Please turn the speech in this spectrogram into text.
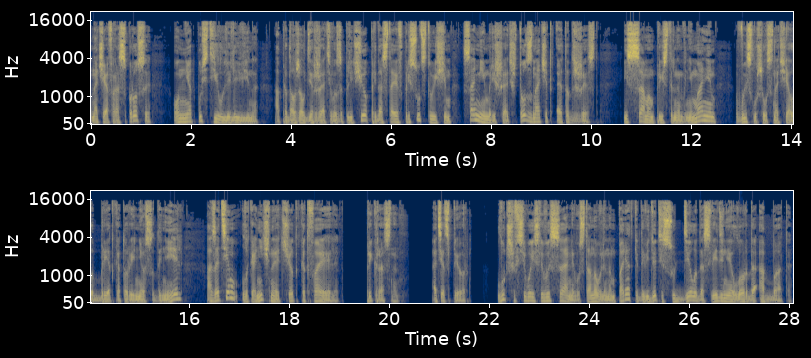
Начав расспросы, он не отпустил Лелевина, а продолжал держать его за плечо, предоставив присутствующим самим решать, что значит этот жест, и с самым пристальным вниманием выслушал сначала бред, который нес Даниэль, а затем лаконичный отчет Катфаэля. Прекрасно. Отец Приор, Лучше всего, если вы сами в установленном порядке доведете суть дела до сведения лорда Аббата.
